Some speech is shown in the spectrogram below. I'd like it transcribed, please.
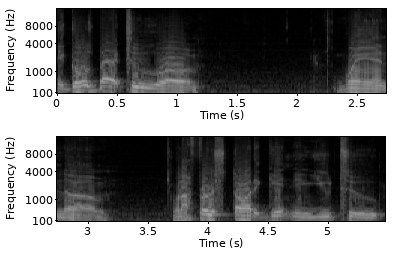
it goes back to um, when um, when I first started getting in YouTube,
